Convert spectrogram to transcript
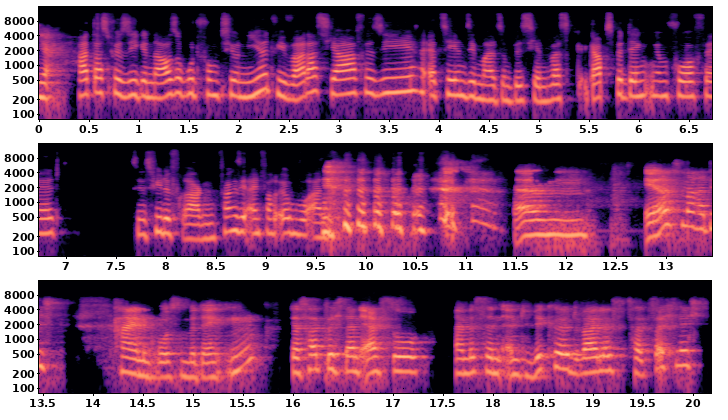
Ja. Hat das für Sie genauso gut funktioniert? Wie war das Jahr für Sie? Erzählen Sie mal so ein bisschen. Was gab es Bedenken im Vorfeld? Das sind jetzt viele Fragen. Fangen Sie einfach irgendwo an. ähm, erstmal hatte ich keine großen Bedenken. Das hat sich dann erst so ein bisschen entwickelt, weil es tatsächlich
